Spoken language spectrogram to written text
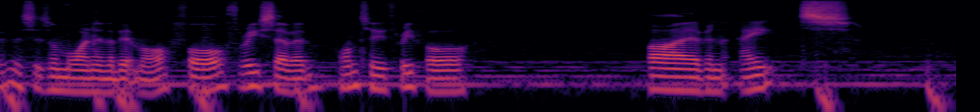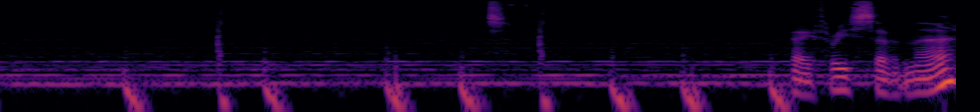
Maybe this is unwinding a bit more. Four, three, seven, one, two, three, four, five, and eight. Three, seven there.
